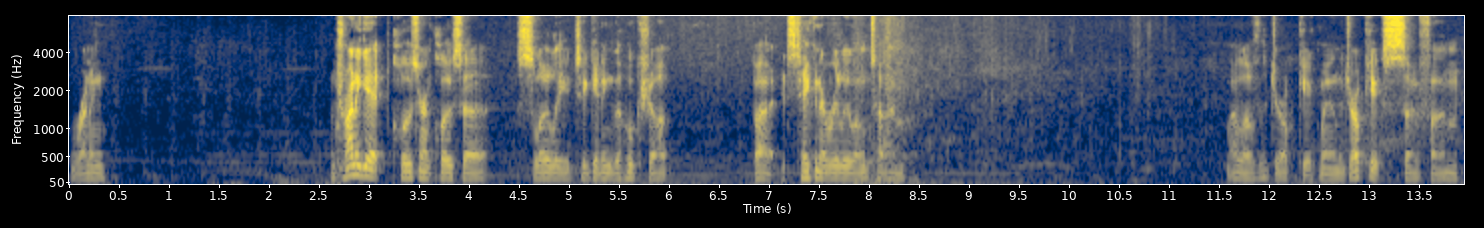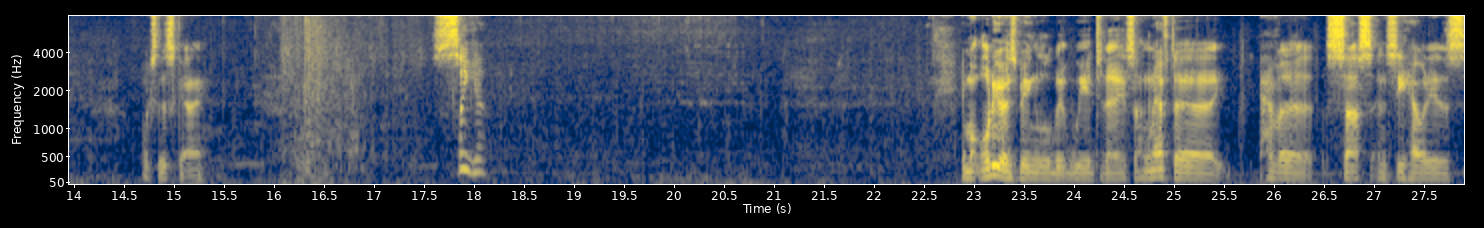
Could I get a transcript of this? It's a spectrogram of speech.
running. I'm trying to get closer and closer slowly to getting the hook shot, but it's taken a really long time. I love the drop kick, man. The drop kick's so fun. Watch this guy. See ya. Yeah, my audio is being a little bit weird today, so I'm gonna have to have a sus and see how it is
